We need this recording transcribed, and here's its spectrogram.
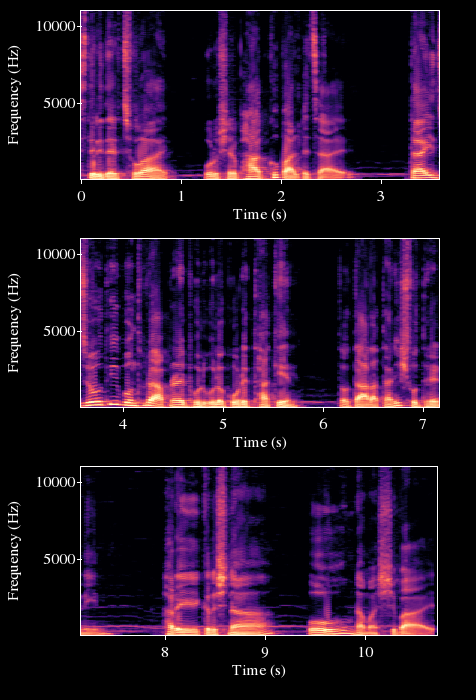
স্ত্রীদের ছোঁয়ায় পুরুষের ভাগ্য পাল্টে যায়। তাই যদি বন্ধুরা আপনারা ভুলগুলো করে থাকেন, তো তাড়াতাড়ি শুধরে নিন। হরে কৃষ্ণা, ওম নমঃ শিবায়।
